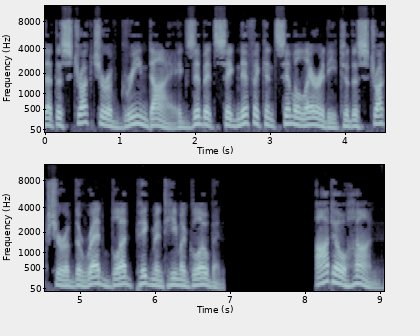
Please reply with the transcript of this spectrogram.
that the structure of green dye exhibits significant similarity to the structure of the red blood pigment hemoglobin. Otto Hahn,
